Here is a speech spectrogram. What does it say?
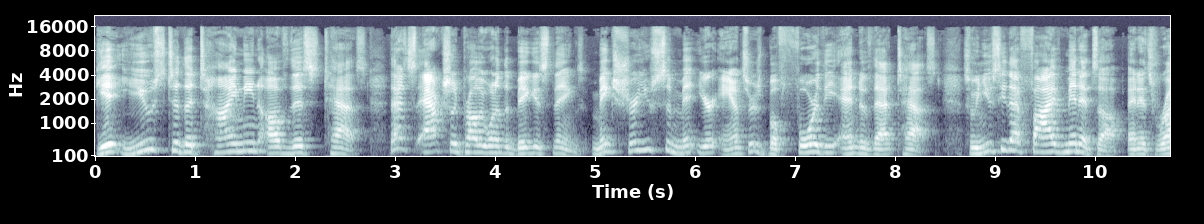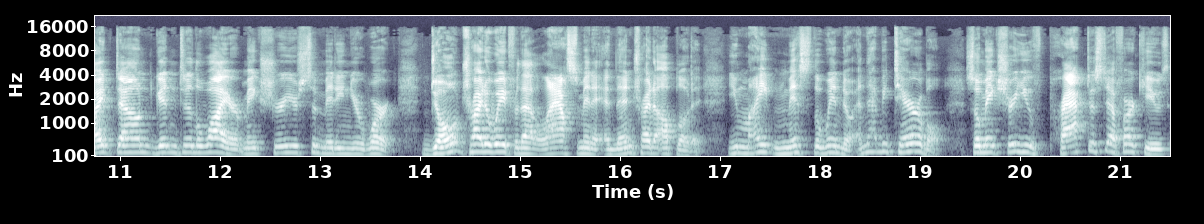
Get used to the timing of this test. That's actually probably one of the biggest things. Make sure you submit your answers before the end of that test. So when you see that five minutes up and it's right down getting to the wire, make sure you're submitting your work. Don't try to wait for that last minute and then try to upload it. You might miss the window, and that'd be terrible. So make sure you've practiced FRQs,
